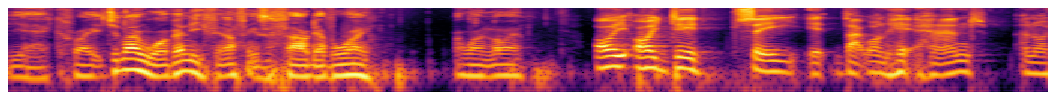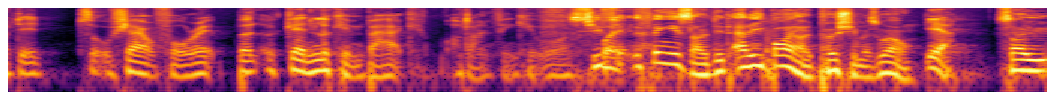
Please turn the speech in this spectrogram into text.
Yeah, great. Do you know what? If anything, I think it's a foul the other way. I won't lie. I I did see it that one hit hand, and I did sort of shout for it. But again, looking back, I don't think it was. Do you think the thing is though? Did Adebayo push him as well? Yeah. So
